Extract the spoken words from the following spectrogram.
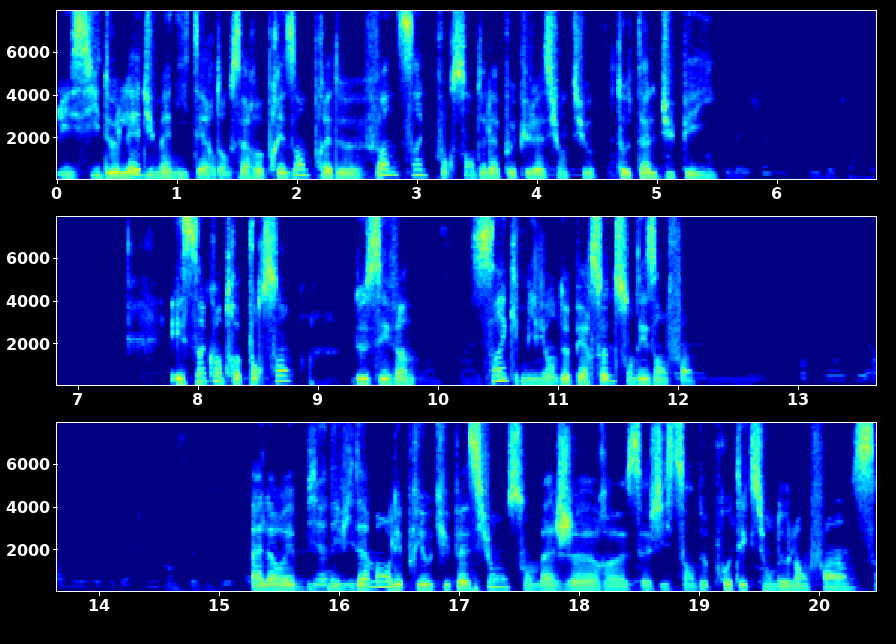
ici de l'aide humanitaire. Donc, ça représente près de 25% de la population totale du pays. Et 53% de ces 25 millions de personnes sont des enfants. Alors, eh bien évidemment, les préoccupations sont majeures euh, s'agissant de protection de l'enfance.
